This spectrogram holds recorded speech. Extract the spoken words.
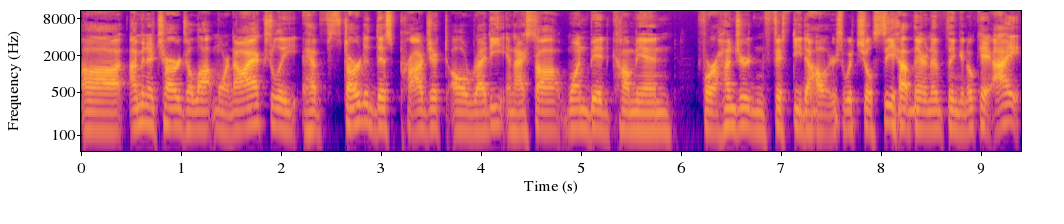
Uh, I'm going to charge a lot more. Now, I actually have started this project already, and I saw one bid come in for $150, which you'll see on there. And I'm thinking, okay, I,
